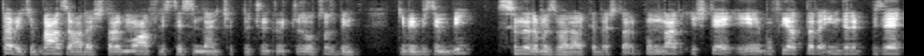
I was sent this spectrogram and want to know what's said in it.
Tabii ki bazı araçlar muaf listesinden çıktı. Çünkü 330 bin gibi bizim bir sınırımız var arkadaşlar. Bunlar işte e, bu fiyatlara indirip bize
